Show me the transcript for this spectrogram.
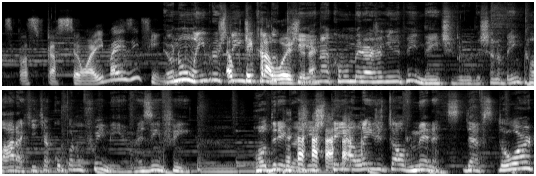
essa classificação aí, mas enfim. Eu não lembro de É ter o que pra indicado hoje, Kena né? como melhor jogo independente, viu? Deixando bem claro aqui que a culpa não foi minha, mas enfim. Rodrigo, a gente tem além de 12 Minutes, Death's Door,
